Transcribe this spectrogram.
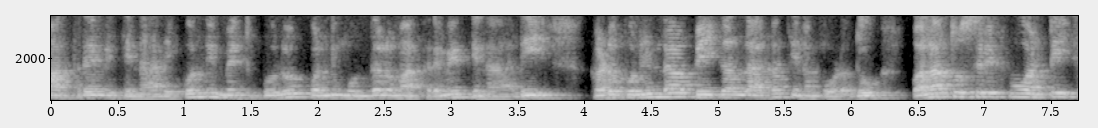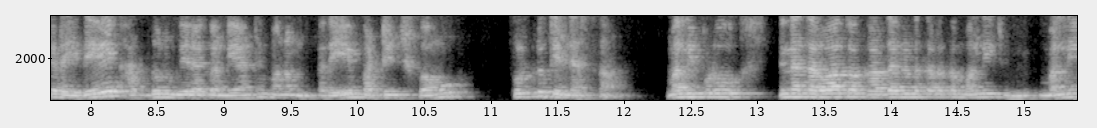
మాత్రమే తినాలి. కొన్ని మెతుకులు కొన్ని ముద్దలు మాత్రమే తినాలి. కడుపు నిండా పీకల దాకా తినకూడదు. వలా తుస్రిఫు అంటే ఇక్కడ ఇదే హద్దులు మీరకండి అంటే మనం అదేం పట్టించుకోము. ఫుడ్ తినేస్తాం. మళ్ళీ ఇప్పుడు తిన్న తర్వాత ఒక అర్ధ గంట తర్వాత మళ్ళీ మళ్ళీ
